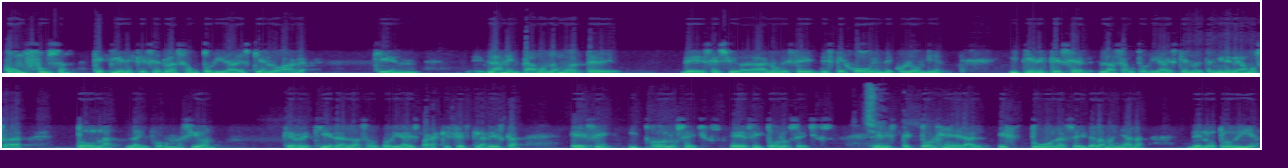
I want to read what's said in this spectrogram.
confusa que tiene que ser las autoridades quien lo haga. Quien eh, lamentamos la muerte de, de ese ciudadano, de, ese, de este joven de Colombia, y tiene que ser las autoridades que nos determinen. Le vamos a dar toda la información que requieran las autoridades para que se esclarezca ese y todos los hechos, ese y todos los hechos. El inspector general estuvo a las seis de la mañana del otro día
